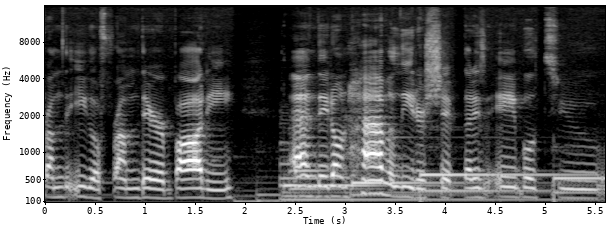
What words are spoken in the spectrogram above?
from the ego, from their body, and they don't have a leadership that is able to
